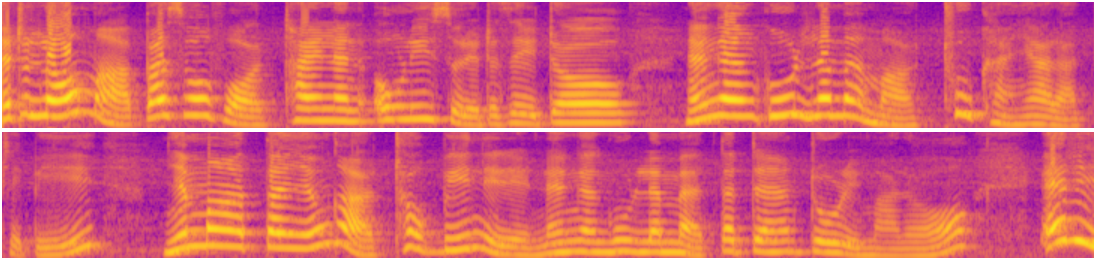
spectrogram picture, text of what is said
လက်တလုံးမှာ Passport for Thailand only ဆိုတဲ့ဒစိတုံးနိုင်ငံကူးလက်မှတ်မှာထုခံရတာဖြစ်ပြီးမြန်မာတန်ယုံကထုတ်ပေးနေတဲ့နိုင်ငံကူးလက်မှတ်တက်တန်းတိုးတွေမှာတော့အဲ့ဒီ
